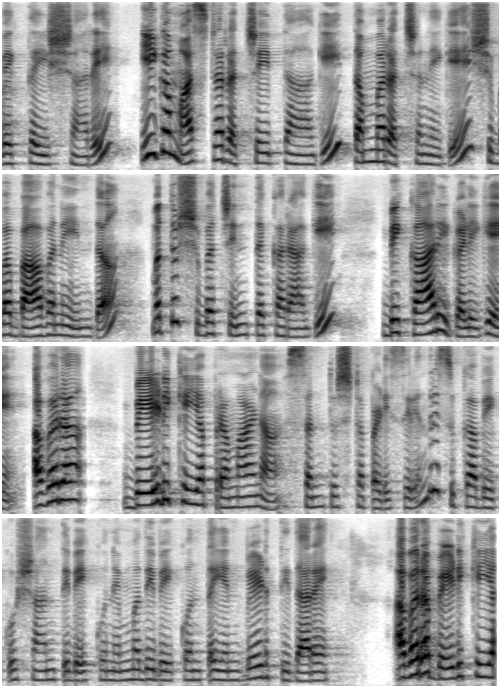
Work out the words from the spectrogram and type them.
ವ್ಯಕ್ತ ಇಶಾರೆ ಈಗ ಮಾಸ್ಟರ್ ರಚಯಿತ ತಮ್ಮ ರಚನೆಗೆ ಶುಭ ಭಾವನೆಯಿಂದ ಮತ್ತು ಶುಭ ಚಿಂತಕರಾಗಿ ಬಿಕಾರಿಗಳಿಗೆ ಅವರ ಬೇಡಿಕೆಯ ಪ್ರಮಾಣ ಸಂತುಷ್ಟಪಡಿಸಿರಿ. ಅಂದರೆ ಸುಖ ಬೇಕು, ಶಾಂತಿ ಬೇಕು, ನೆಮ್ಮದಿ ಬೇಕು ಅಂತ ಏನು ಬೇಡ್ತಿದ್ದಾರೆ. ಅವರ ಬೇಡಿಕೆಯ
